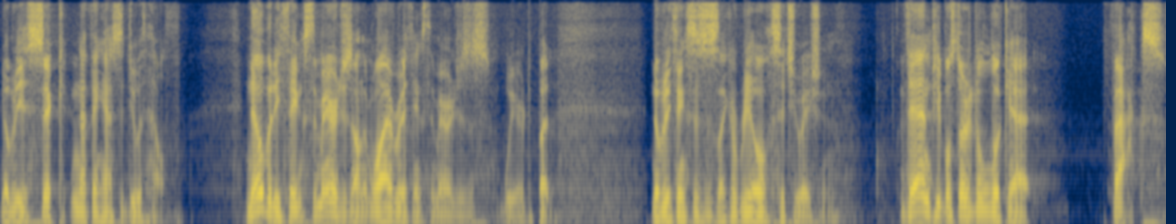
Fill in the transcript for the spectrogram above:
Nobody is sick. Nothing has to do with health. Nobody thinks the marriage is on them. Well, everybody thinks the marriage is weird, but nobody thinks this is like a real situation. Then people started to look at facts.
